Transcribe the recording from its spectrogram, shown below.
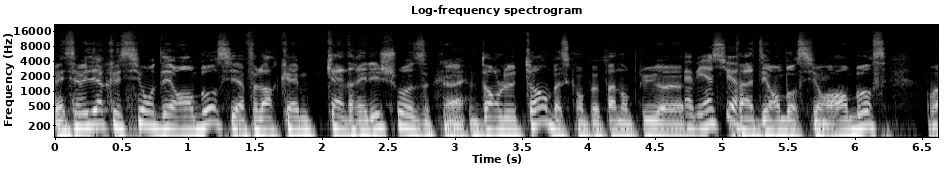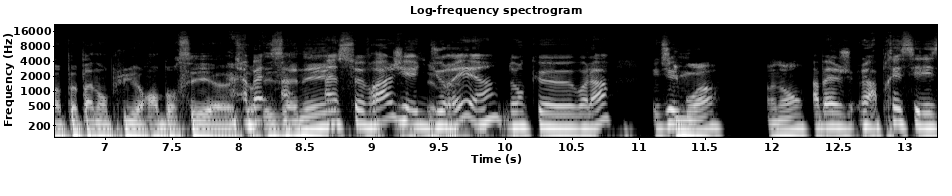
Mais ça veut dire que si on dérembourse, il va falloir quand même cadrer les choses Ouais. dans le temps, parce qu'on peut pas non plus. euh, Bah, bien sûr. Enfin, dérembourser. Si on rembourse, on peut pas non plus rembourser euh, Ah sur bah, des un- années. Un sevrage, il y a une durée, hein, donc euh, voilà. Six mois An Ah ben, je- après, c'est les,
